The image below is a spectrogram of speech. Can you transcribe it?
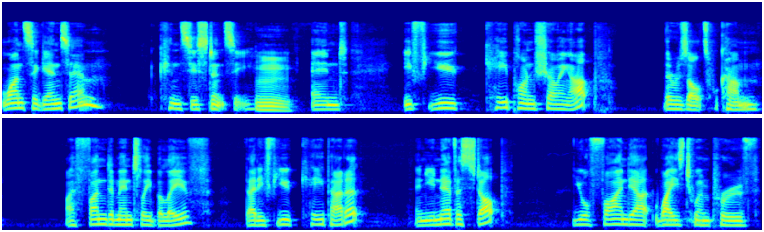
Once again, Sam, consistency. Mm. And if you keep on showing up, the results will come. I fundamentally believe that if you keep at it and you never stop, you'll find out ways to improve.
